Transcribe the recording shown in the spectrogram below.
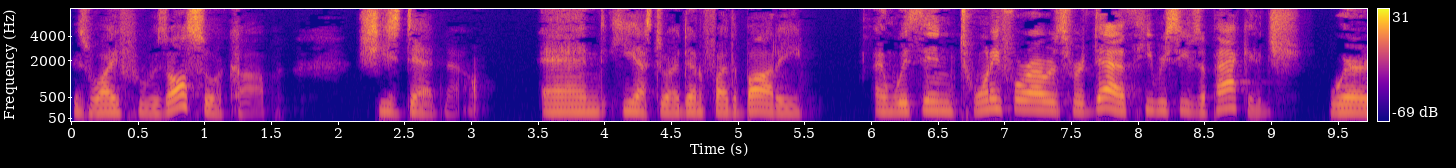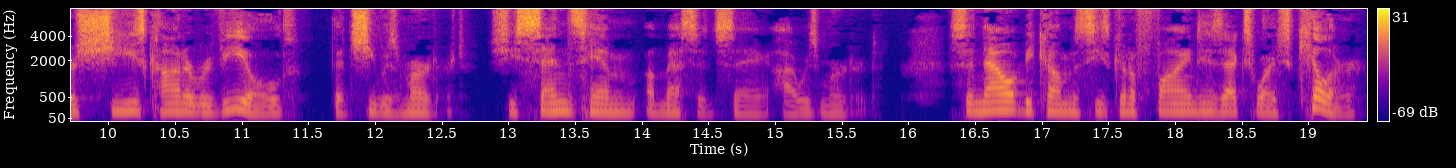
His wife, who was also a cop, she's dead now. And he has to identify the body. And within 24 hours for death, he receives a package where she's kind of revealed that she was murdered she sends him a message saying, I was murdered. So now it becomes he's going to find his ex-wife's killer.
